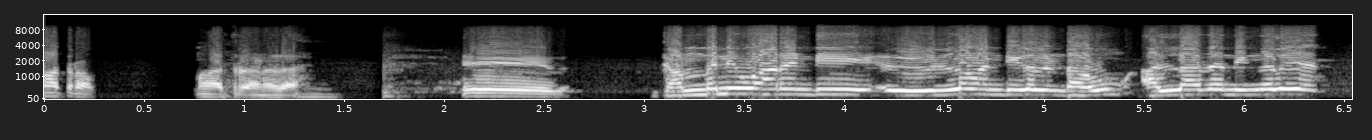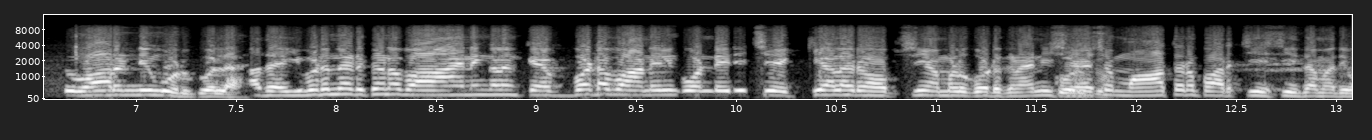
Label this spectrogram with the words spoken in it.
മാത്രം. മാത്രമാണ് അല്ലേ കമ്പനി വാറണ്ടി ഉള്ള വണ്ടികൾ ഉണ്ടാവും. അല്ലാതെ നിങ്ങൾ വാറണ്ടിയും കൊടുക്കും അല്ലെ? അതെ ഇവിടുന്ന് എടുക്കുന്ന വാഹനങ്ങൾക്ക് എവിടെ വേണമെങ്കിലും കൊണ്ടുപോയി ചെക്ക് ചെയ്യാനുള്ള ഒരു ഓപ്ഷൻ നമ്മൾ കൊടുക്കണം. അതിന് ശേഷം മാത്രം പർച്ചേസ് ചെയ്താൽ മതി.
